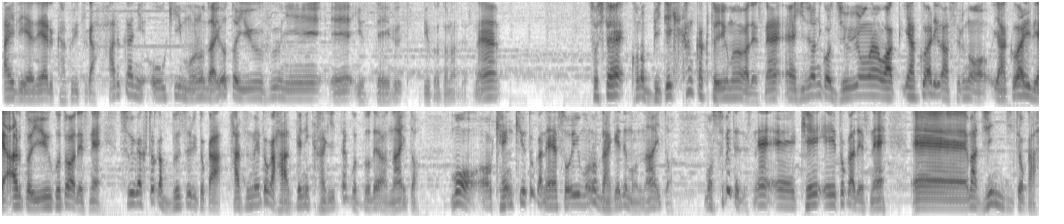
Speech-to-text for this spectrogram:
アイデアである確率がはるかに大きいものだよというふうに、え言っているということなんですね。そしてこの美的感覚というものがですね、え非常にこう重要な役割はするの役割であるということはですね数学とか物理とか発明とか発見に限ったことではないと。もう研究とかねそういうものだけでもないと。もう全てですね、えー、経営とかですね、えー、まあ、人事とか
